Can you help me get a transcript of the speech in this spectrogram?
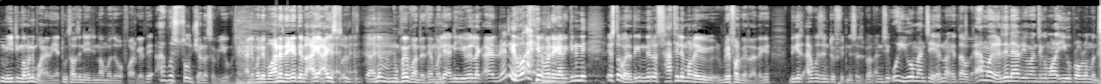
मिटिङमा पनि भनेको थिएँ। यहाँ टु थाउजन्ड एटिनमा म जब फर्केको थिएँ I was so jealous of you भन्ने खाले मैले भनेको थिएँ क्या तिमीलाई आई आई होइन मुखमै भन्दै थिएँ मैले। अनि यो लाइक आई रियली वाइ भन्ने खाले किनभने यस्तो भएर थियो कि मेरो साथीले मलाई रेफर गरिरहेको थियो कि because I was into fitness as well अनि ओ यो मान्छे हेर्न यताउता ए म हेर्दिनँ यार यो मान्छेको मलाई इगो प्रब्लम हुन्छ।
